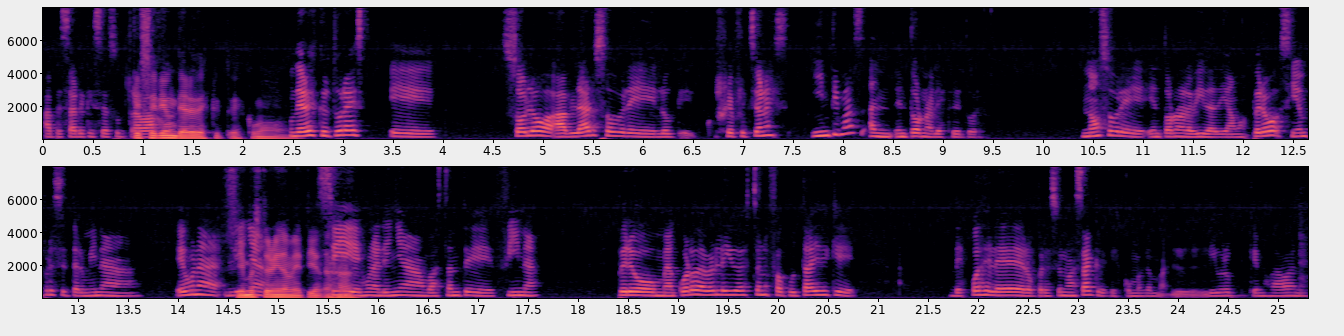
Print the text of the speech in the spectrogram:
a pesar de que sea su trabajo. ¿Qué sería un diario de escritura? Es como... Un diario de escritura es eh, solo hablar sobre lo que reflexiones íntimas en, en, torno a la escritura. No sobre en torno a la vida, digamos, pero siempre se termina... Es una siempre línea, se termina metiendo. Sí, es una línea bastante fina. Pero me acuerdo de haber leído esto en la facultad y de que después de leer Operación Masacre, que es como el, el libro que nos daban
